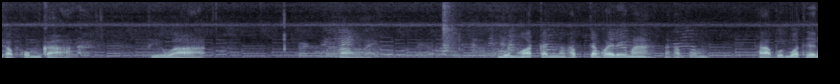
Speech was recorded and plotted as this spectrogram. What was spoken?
ครับผมกะถือว่าอ่า บุญฮอดกันนะครับ จังค่อยได้มานะครับ ผมถ้าบุญบ่ถึง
